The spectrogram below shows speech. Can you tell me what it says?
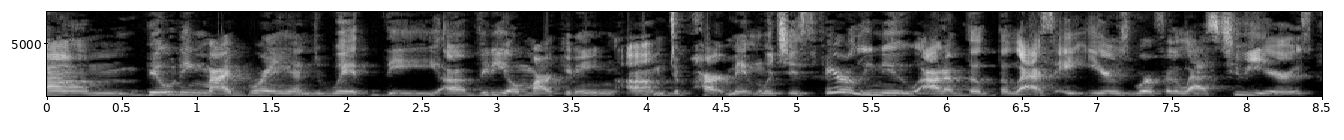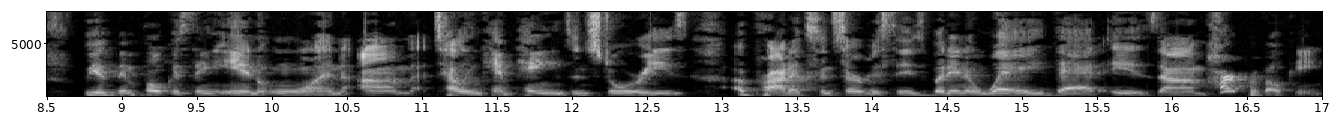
um, building my brand with the uh, video marketing um, department, which is fairly new out of the, the last eight years, where for the last two years, we have been focusing in on um, telling campaigns and stories of products and services, but in a way that is um, heart provoking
